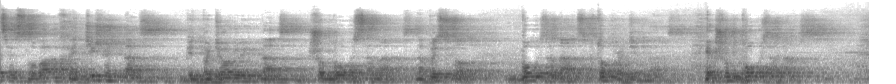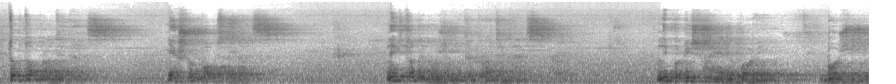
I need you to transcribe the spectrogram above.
це слова хай тішать нас, підбадьорюють нас, що Бог за нас. Написано Бог за нас, хто проти нас? Якщо Бог за нас, хто проти нас? Якщо Бог за нас, ніхто не може бути проти нас. Не помішає любові Божій,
